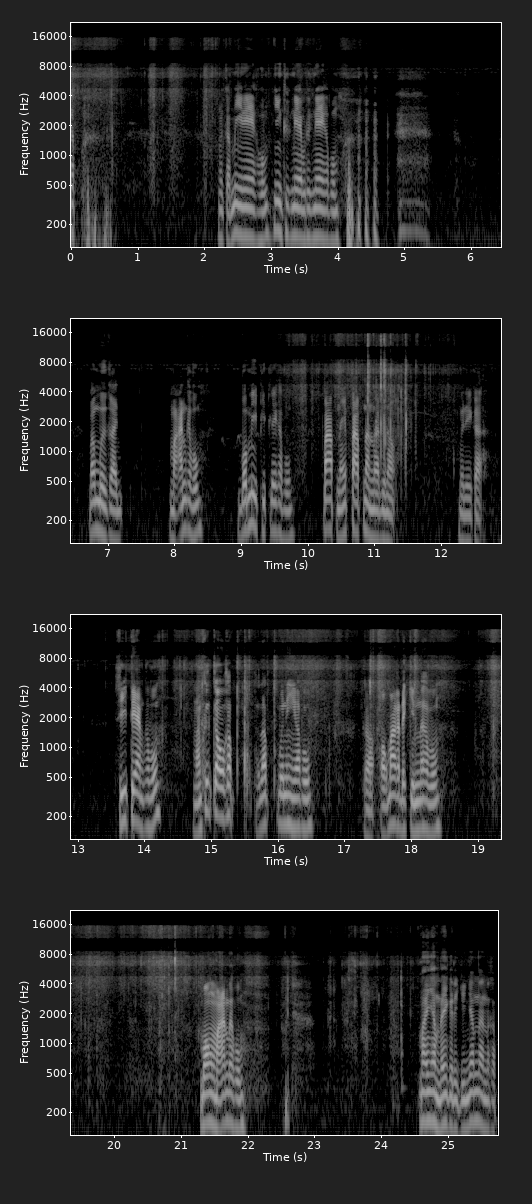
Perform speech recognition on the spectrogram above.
ครับ มันก็มีแน่ครับผม ยิ่งถึกแน่บ่ถึกแน่ครับผม บางมือก็หมานครับผม บ่มีพิษเลยครับผมปาบไหนปาบนั่นนะพี่น้องมือนี้ก็สีแต้มครับผมมันคือเก่าครับสำหรับมือนี้ครับผม ก็ออกมาก็ได้กินนะครับผม มองหมานครับผม มายำไหนก็ได้กินยำนั่นนะครับ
